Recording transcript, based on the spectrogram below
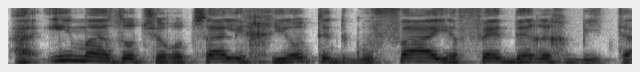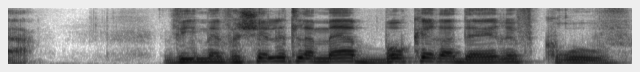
האימא הזאת שרוצה לחיות את גופה היפה דרך ביתה, והיא מבשלת לה מהבוקר עד הערב כרוב.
